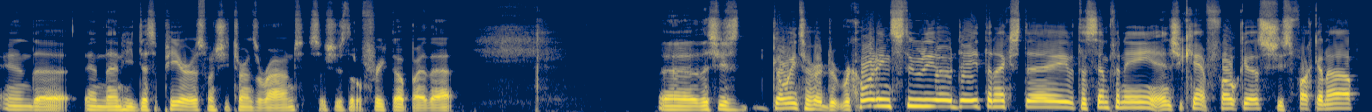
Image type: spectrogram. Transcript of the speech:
And uh, and then he disappears when she turns around. So she's a little freaked out by that. Uh, that she's going to her recording studio date the next day with the symphony, and she can't focus. She's fucking up,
